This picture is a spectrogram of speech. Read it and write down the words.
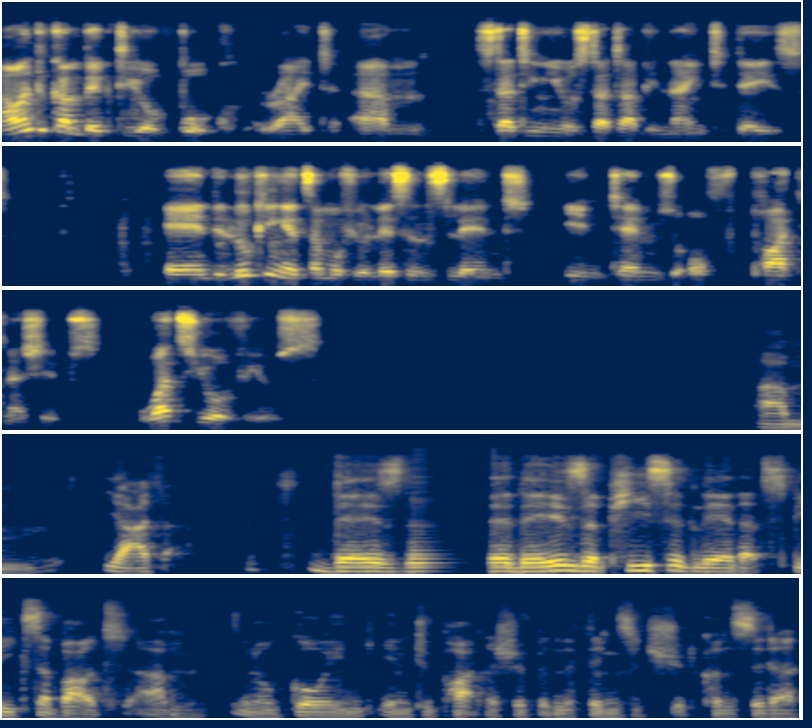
I want to come back to your book, right? Um, starting your startup in 90 days and looking at some of your lessons learned in terms of partnerships. What's your views? Um, yeah, there's the, there is a piece in there that speaks about um, you know going into partnership and the things that you should consider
